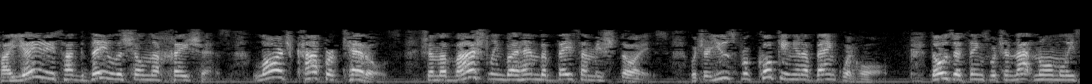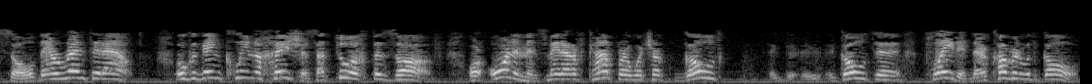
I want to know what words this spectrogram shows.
hayeris hagdela shel nacheshes, large copper kettles, shemavashlim bahem bebeis hamishtois, which are used for cooking in a banquet hall. Those are things which are not normally sold; they are rented out. Ukagein kli nacheshes atuach bezav, or ornaments made out of copper which are gold gold uh, plated. They're covered with gold.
